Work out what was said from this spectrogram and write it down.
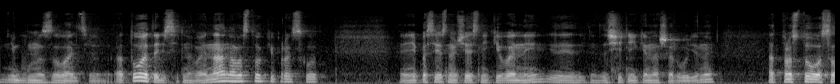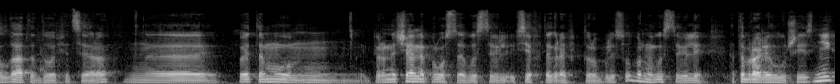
не будем называть, э, АТО, это действительно война на Востоке происходит, непосредственно участники войны, защитники нашей Родины, от простого солдата до офицера. Поэтому первоначально просто выставили все фотографии, которые были собраны, выставили, отобрали лучшие из них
